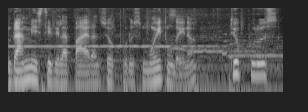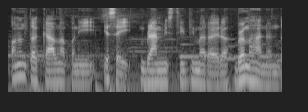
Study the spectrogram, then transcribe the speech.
ब्राह्मी स्थितिलाई पाएर जो पुरुष मोहित हुँदैन त्यो पुरुष अनन्त कालमा पनि यसै ब्राह्मी स्थितिमा रहेर ब्रह्मानन्द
